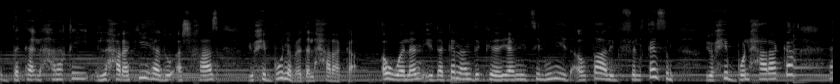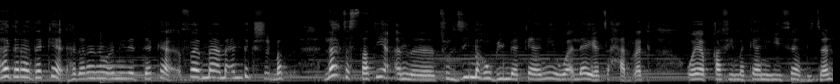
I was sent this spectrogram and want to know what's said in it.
الذكاء الحركي الحركي هادو أشخاص يحبون بعد الحركة. اولا إذا كان عندك يعني تلميذ أو طالب في القسم يحب الحركة هذا راه ذكاء هذا راه نوع من الذكاء. فما ما عندكش لا تستطيع أن تلزمه بمكانه ولا يتحرك ويبقى في مكانه ثابتا.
